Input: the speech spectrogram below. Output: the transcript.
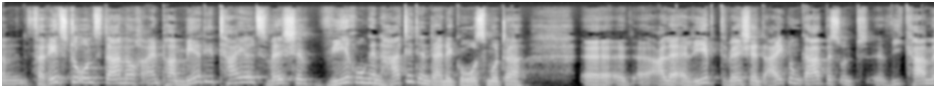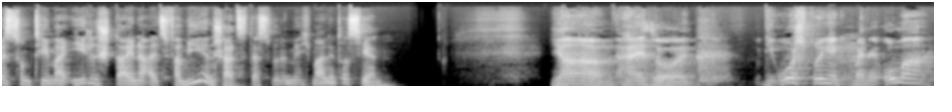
Ähm, verrätst du uns da noch ein paar mehr Details? Welche Währungen hatte denn deine Großmutter äh, äh, alle erlebt? Welche Enteignung gab es und äh, wie kam es zum Thema Edelsteine als Familienschatz? Das würde mich mal interessieren. Ja, also die Ursprünge, meine Oma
